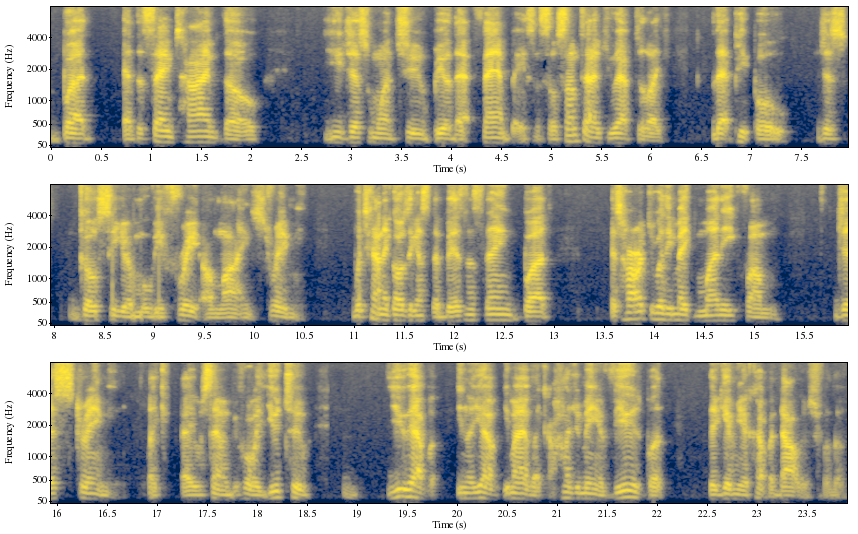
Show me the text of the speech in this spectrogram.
but at the same time, though you just want to build that fan base. And so sometimes you have to like let people just go see your movie free online streaming, which kind of goes against the business thing, but it's hard to really make money from just streaming. Like I was saying before with YouTube, you have you know, you have you might have like a hundred million views, but they're giving you a couple dollars for the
